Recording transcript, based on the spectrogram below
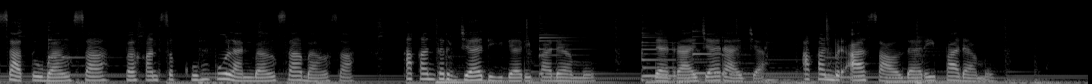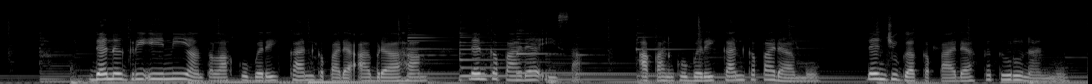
Satu bangsa, bahkan sekumpulan bangsa-bangsa, akan terjadi daripadamu, dan raja-raja akan berasal daripadamu. Dan negeri ini yang telah kuberikan kepada Abraham dan kepada Ishak akan kuberikan kepadamu dan juga kepada keturunanmu.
